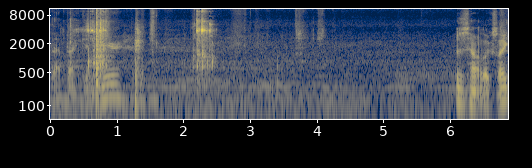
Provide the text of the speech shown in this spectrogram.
that back in here. This is how it looks like.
